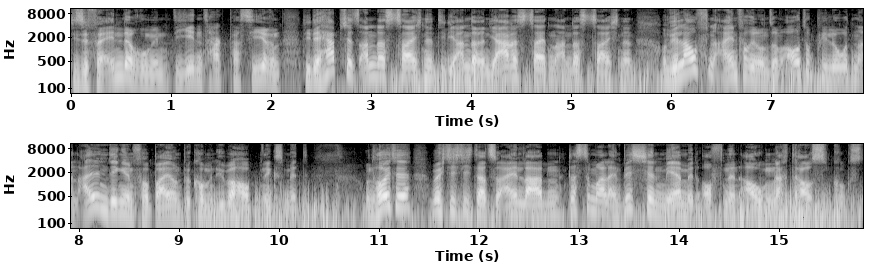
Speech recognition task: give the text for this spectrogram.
Diese Veränderungen, die jeden Tag passieren, die der Herbst jetzt anders zeichnet, die die anderen Jahreszeiten anders zeichnen. Und wir laufen einfach in unserem Autopiloten an allen Dingen vorbei und bekommen überhaupt nichts mit. Und heute möchte ich dich dazu einladen, dass du mal ein bisschen mehr mit offenen Augen nach draußen guckst.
